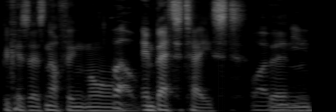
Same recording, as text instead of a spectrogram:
because there's nothing more Well, in better taste why wouldn't you? than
